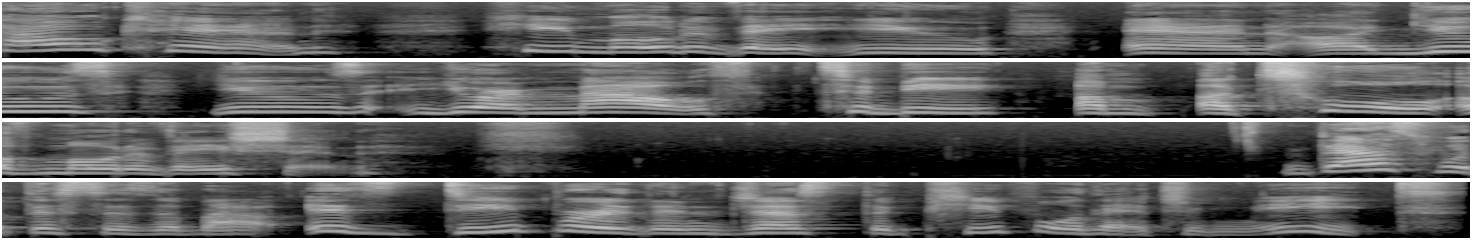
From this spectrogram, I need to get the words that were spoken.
How can He motivate you and uh, use use your mouth to be a, a tool of motivation? That's what this is about. It's deeper than just the people that you meet.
